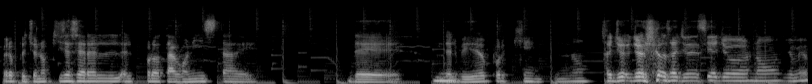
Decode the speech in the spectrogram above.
pero pues yo no quise ser el, protagonista de, del video porque no, o sea, yo, yo, o sea, yo decía, yo no, yo me,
